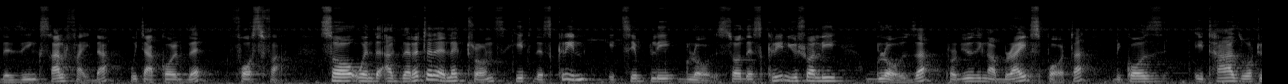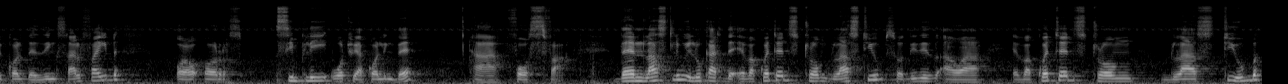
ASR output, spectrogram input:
the zinc sulfide, uh, which are called the phosphor. So when the accelerated electrons hit the screen, it simply glows. So the screen usually glows, uh, producing a bright spot uh, because it has what we call the zinc sulfide or, or simply what we are calling the uh, phosphor. Then lastly, we look at the evacuated strong glass tube. So this is our evacuated strong glass tube.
